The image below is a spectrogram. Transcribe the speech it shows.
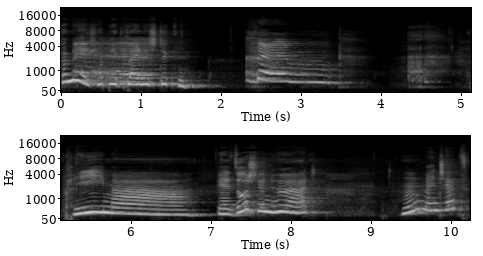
Komm her, ich habe hier kleine Stücken. Prima. Wer so schön hört. Hm, mein Schatz?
